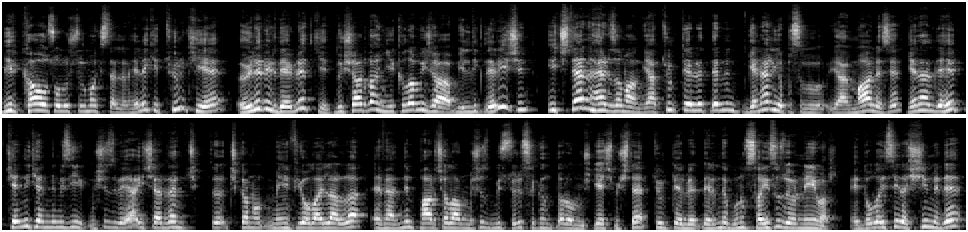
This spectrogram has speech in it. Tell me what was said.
Bir kaos oluşturmak isterler. Hele ki Türkiye öyle bir devlet ki dışarıdan yıkılamayacağı bildikleri için içten her zaman ya Türk devletlerinin genel yapısı bu. Yani maalesef genelde hep kendi kendimizi yıkmışız veya içeriden çıktı çıkan o menfi olaylarla efendim parçalanmışız. Bir sürü sıkıntılar olmuş. Geçmişte Türk devletlerinde bunun sayısız örneği var. E, dolayısıyla şimdi de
